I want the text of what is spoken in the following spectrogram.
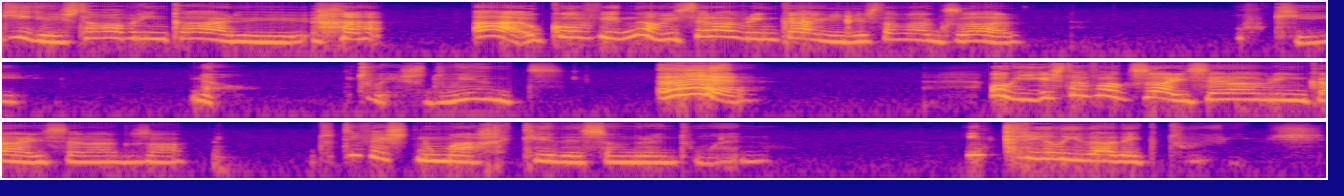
Giga, estava a brincar. ah, o Covid, não, isso era a brincar, Giga, estava a gozar. O quê? Não, tu és doente. Ah! Oh, Giga, estava a gozar, isso era a brincar, isso era a gozar. Tu estiveste numa arrecadação durante um ano? Em que realidade é que tu vives?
